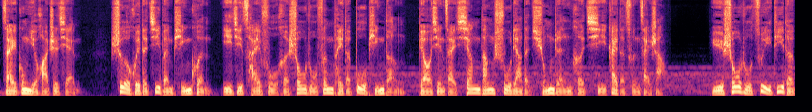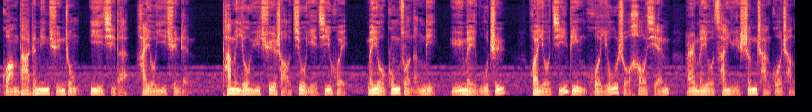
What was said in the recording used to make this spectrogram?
在工业化之前。社会的基本贫困以及财富和收入分配的不平等，表现在相当数量的穷人和乞丐的存在上。与收入最低的广大人民群众一起的，还有一群人，他们由于缺少就业机会、没有工作能力、愚昧无知、患有疾病或游手好闲而没有参与生产过程，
